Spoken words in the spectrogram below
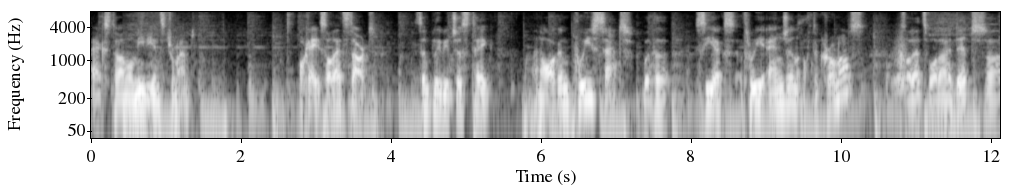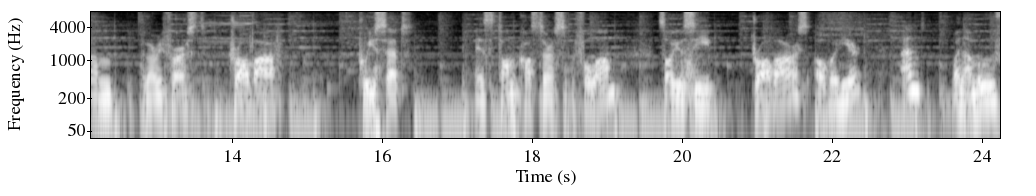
external MIDI instrument. Okay, so let's start. Simply we just take an organ preset with the CX3 engine of the Kronos. So that's what I did. Um, the very first drawbar preset is Tom Coster's Full arm. So you see drawbars over here and when I move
